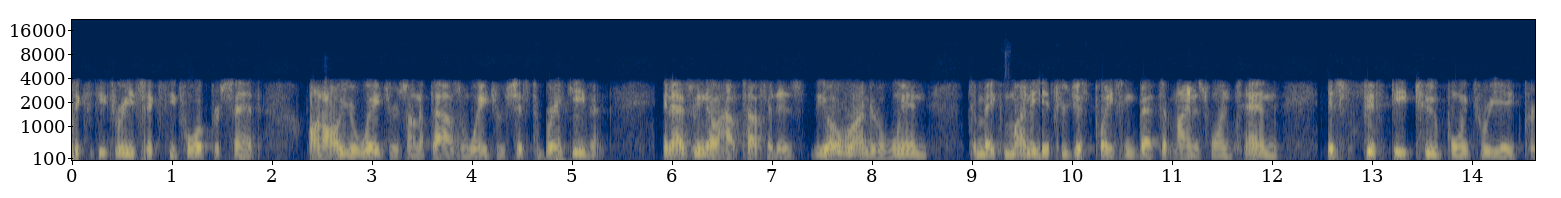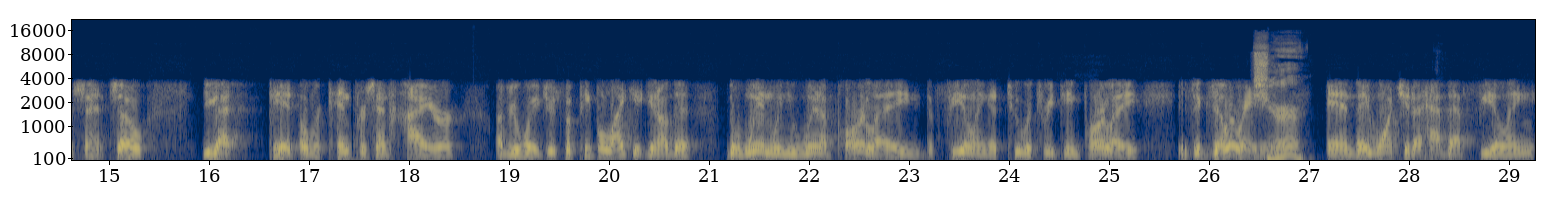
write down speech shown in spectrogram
63, 64 percent on all your wagers on a thousand wagers just to break even. And as we know how tough it is, the over under to win to make money if you're just placing bets at minus 110 is 52.38%. So you got to hit over 10% higher of your wagers, but people like it. You know, the the win when you win a parlay, the feeling a two or three team parlay is exhilarating. Sure. And they want you to have that feeling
